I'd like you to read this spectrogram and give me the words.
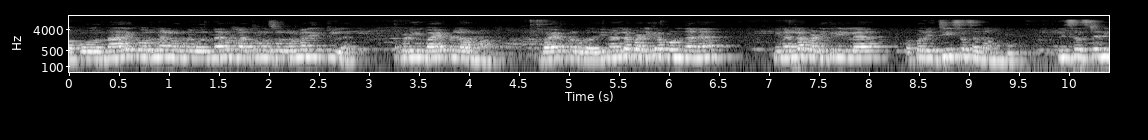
அப்போ ஒரு நாளைக்கு ஒரு நாள் ஒன்று ஒரு நேரம் பார்த்தவங்க சொல்கிற மாதிரி இருக்குல்ல. அப்போ நீங்கள் பயப்படலாமா? பயப்படக்கூடாது. நீ நல்லா படிக்கிற பொண்ணு தானே? நீ நல்லா படிக்கிறீல்ல? அப்போ நீ ஜீசஸை நம்பு. ஜீசஸ்ட்ட நீ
